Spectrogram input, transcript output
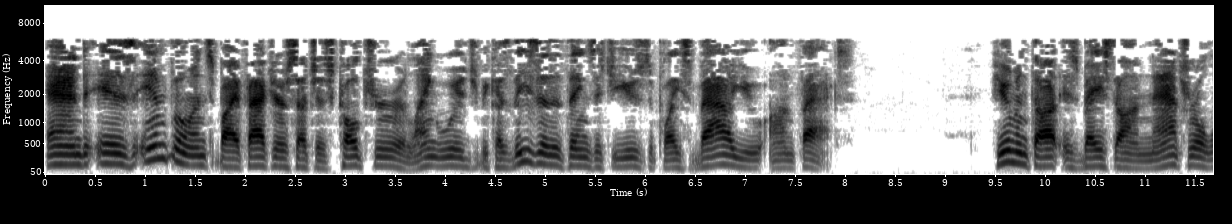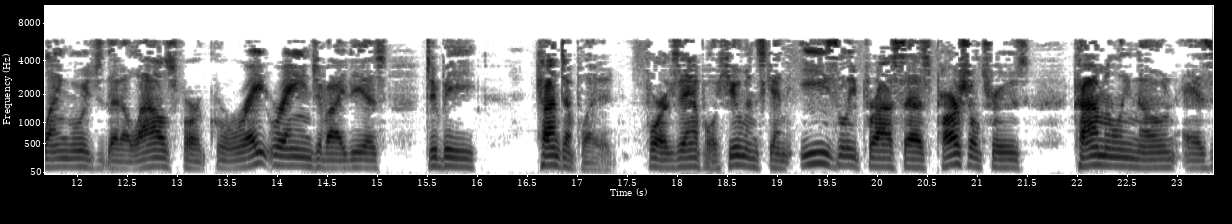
and is influenced by factors such as culture and language because these are the things that you use to place value on facts. Human thought is based on natural language that allows for a great range of ideas to be contemplated. For example, humans can easily process partial truths commonly known as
